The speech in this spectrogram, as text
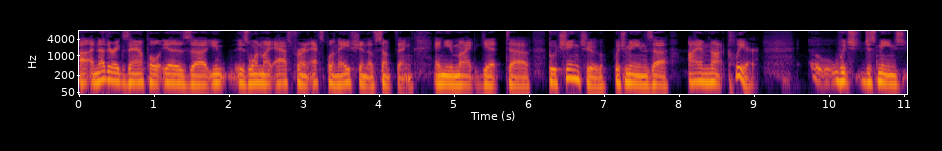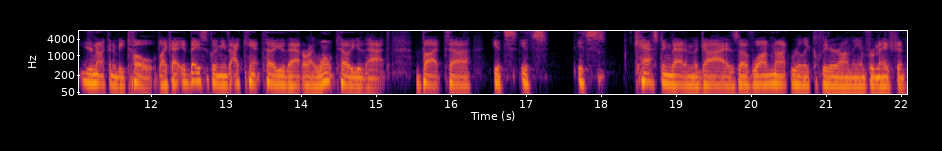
Uh, another example is uh, you, is one might ask for an explanation of something, and you might get uh, "bu which means uh, "I am not clear," which just means you're not going to be told. Like it basically means I can't tell you that, or I won't tell you that. But uh, it's it's it's casting that in the guise of, well, I'm not really clear on the information.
